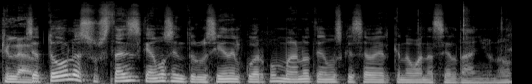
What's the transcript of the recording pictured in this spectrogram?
Claro. O sea, todas las sustancias que vamos a introducir en el cuerpo humano tenemos que saber que no van a hacer daño, ¿no?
